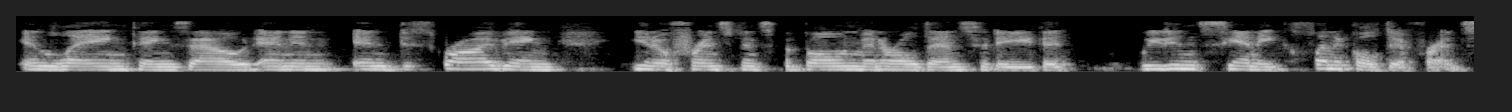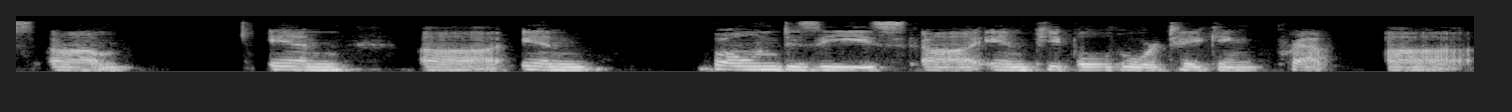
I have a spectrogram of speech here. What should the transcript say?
in laying things out and in, in describing, you know, for instance, the bone mineral density that we didn't see any clinical difference um, in uh, in bone disease uh, in people who were taking PrEP uh,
